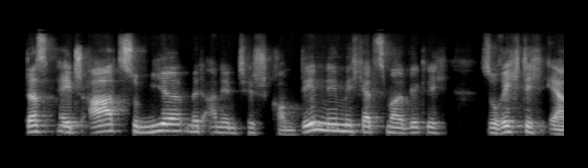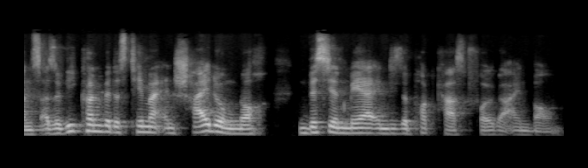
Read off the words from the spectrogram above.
dass HR zu mir mit an den Tisch kommt. Den nehme ich jetzt mal wirklich so richtig ernst. Also wie können wir das Thema Entscheidung noch ein bisschen mehr in diese Podcast-Folge einbauen?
